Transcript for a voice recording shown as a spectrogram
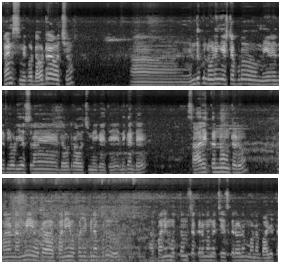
ఫ్రెండ్స్ మీకు డౌట్ రావచ్చు ఎందుకు లోడింగ్ చేసేటప్పుడు మీరు ఎందుకు లోడ్ చేస్తారనే డౌట్ రావచ్చు మీకైతే. ఎందుకంటే సార్ ఎక్కడనో ఉంటాడు. మనం నమ్మి ఒక పని ఒప్పచెప్పినప్పుడు ఆ పని మొత్తం సక్రమంగా చేసుకురావడం మన బాధ్యత.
